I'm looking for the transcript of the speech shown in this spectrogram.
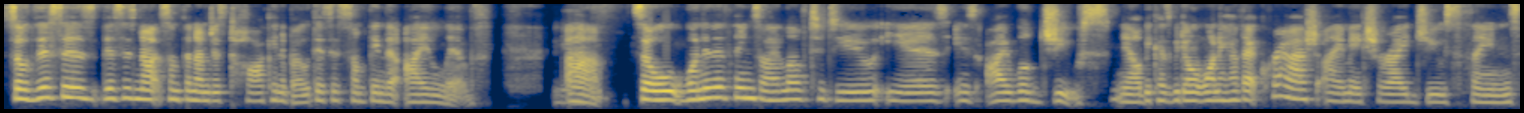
So this is this is not something I'm just talking about. This is something that I live. Yes. Um, so one of the things I love to do is is I will juice. Now because we don't want to have that crash, I make sure I juice things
